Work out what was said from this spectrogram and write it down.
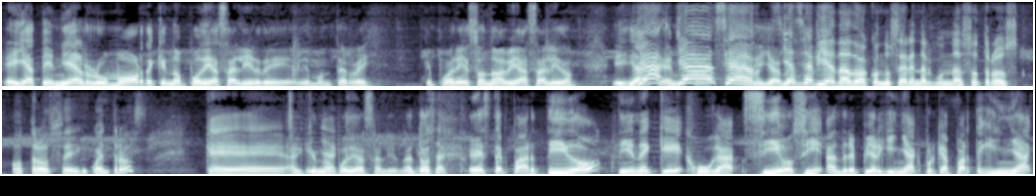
ella tenía el rumor de que no podía salir de, de Monterrey. Que por eso no había salido. Y ya, ya, se- ya, se, ha- sí, ya había se había dado a conocer en algunos otros otros encuentros que Sí, que no Guiñac- podía salir, ¿no? Entonces, este partido tiene que jugar sí o sí André Pierre Guignac, porque aparte Guignac,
